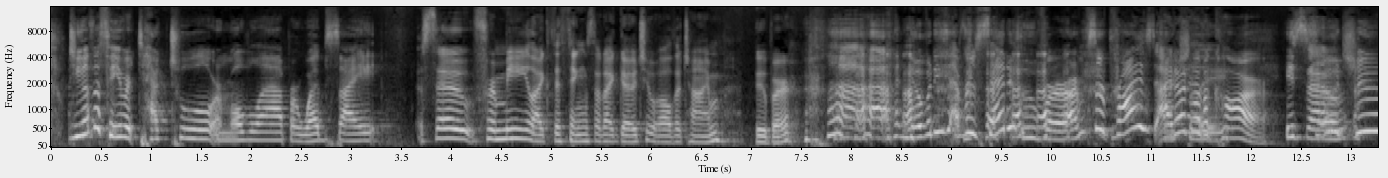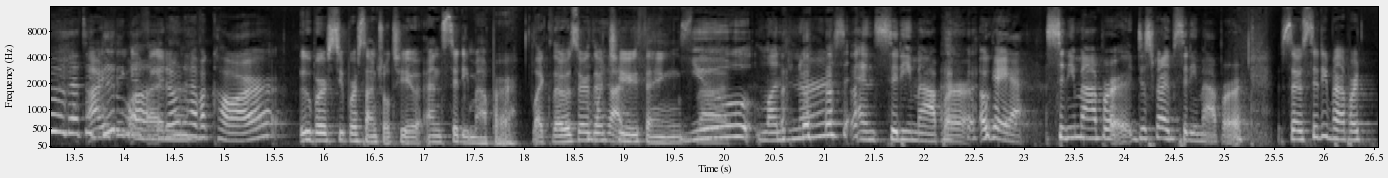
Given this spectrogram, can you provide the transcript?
Do you have a favorite tech tool or mobile app or website? So for me, like the things that I go to all the time, Uber. Nobody's ever said Uber. I'm surprised. I don't have a car. It's so, true. That's a I good think one. if you don't have a car, Uber super central to you, and City Mapper. Like those are oh the Oh two things. You that- Londoners and City Mapper. Okay, City Mapper. Describe City Mapper. so City Mapper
